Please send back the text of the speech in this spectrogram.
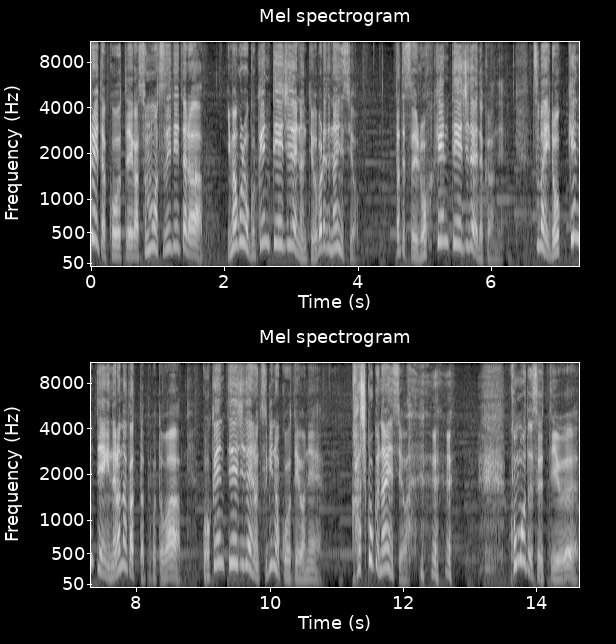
れた工程がそのまま続いていたら今頃ご検定時代なんて呼ばれてないんですよ。だってそれ6検定時代だからね。つまり6検定にならなかったってことは5検定時代の次の工程はね賢くないんですよコモドスっていう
